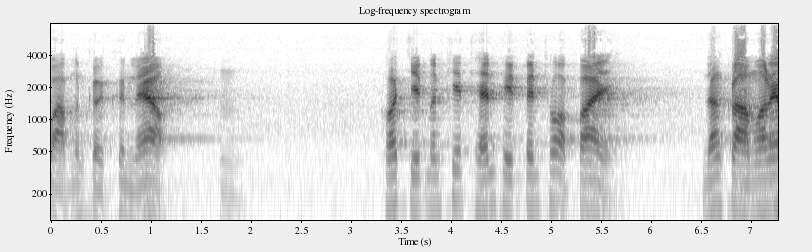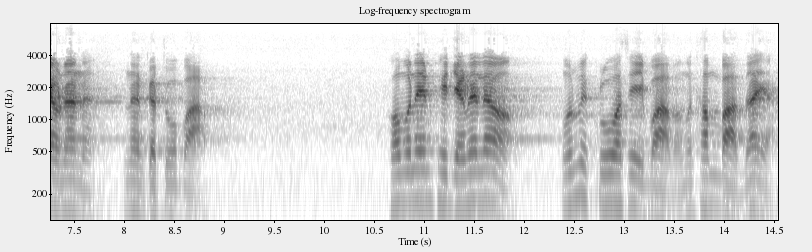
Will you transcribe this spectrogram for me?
บาปมันเกิดขึ้นแล้วพอจิตมันคิดเห็นผิดเป็นชอบไป ดังกล่าวมาแล้วนั่นน่ะ นั่นก็ตัวบาป อมันเห็นผิดอย่างนั้นแล้ว มันไม่กลัวสิบาปมันทำบาปได้อะ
